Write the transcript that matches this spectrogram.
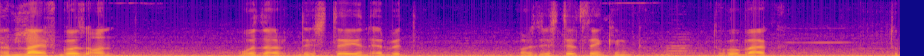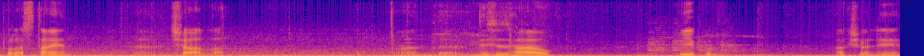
And life goes on. Whether they stay in Irbid or they're still thinking to go back to Palestine uh, inshallah. And uh, this is how people actually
